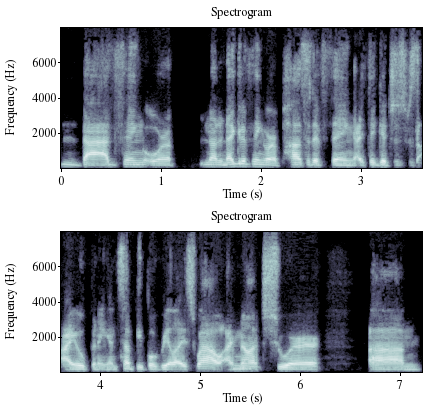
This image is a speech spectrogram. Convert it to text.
bad thing or a not a negative thing or a positive thing. I think it just was eye opening, and some people realized, wow, I'm not sure. Um,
